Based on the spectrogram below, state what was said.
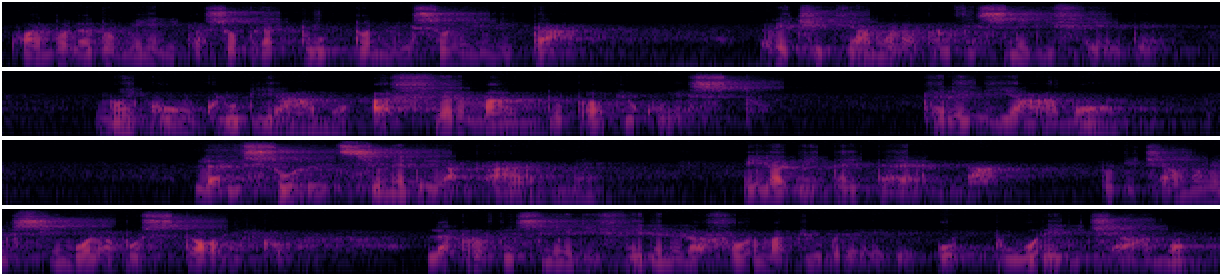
quando la domenica, soprattutto nelle solennità, recitiamo la professione di fede, noi concludiamo affermando proprio questo. Crediamo la risurrezione della carne e la vita eterna. Lo diciamo nel simbolo apostolico la professione di fede nella forma più breve, oppure diciamo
